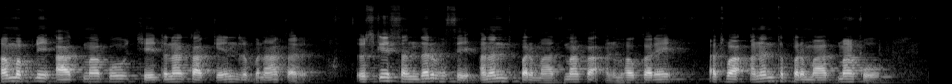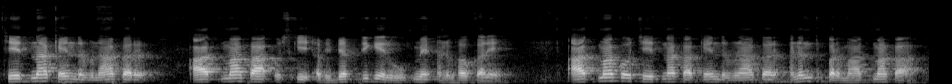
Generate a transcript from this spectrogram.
हम अपनी आत्मा को चेतना का केंद्र बनाकर उसके संदर्भ से अनंत परमात्मा का अनुभव करें अथवा अनंत परमात्मा को चेतना केंद्र बनाकर आत्मा का उसकी अभिव्यक्ति के रूप में अनुभव करें। आत्मा को चेतना का केंद्र बनाकर अनंत परमात्मा का,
